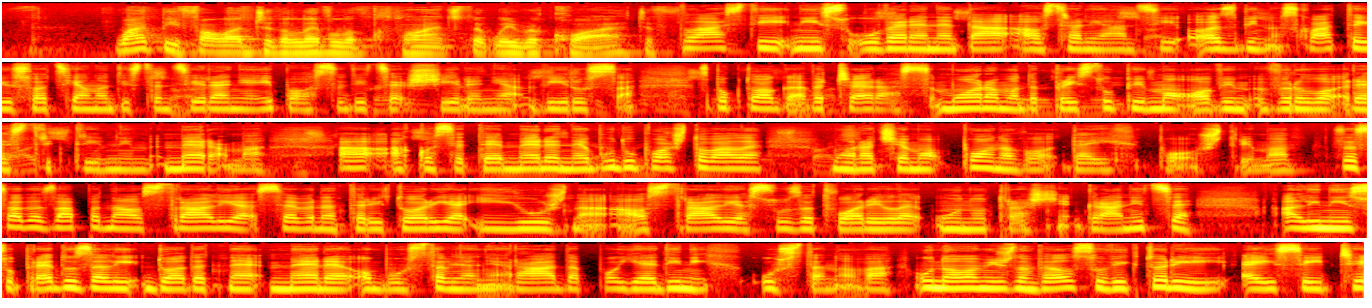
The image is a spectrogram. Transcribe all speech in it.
Vlasti nisu uverene da Australijanci ozbiljno shvataju socijalno distanciranje i posledice širenja virusa. Zbog toga večeras moramo da pristupimo ovim vrlo restriktivnim merama, a ako se te mere ne budu poštovale, morat ćemo ponovo da ih pooštrimo. Za sada Zapadna Australija, Severna teritorija i Južna Australija su zatvorile unutrašnje granice, ali nisu preduzeli dodatne mere obustavljanja rada po pojedinih ustanova. U Novom Južnom Velsu, Viktoriji, ACT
